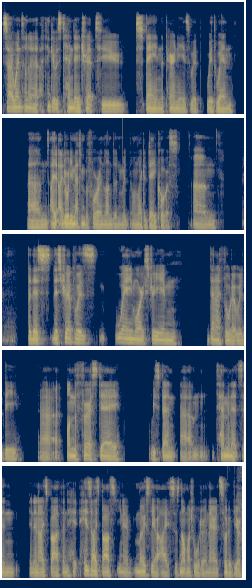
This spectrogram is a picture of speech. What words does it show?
so I went on a, I think it was 10 day trip to Spain, the Pyrenees with with Wim. Um, I, I'd already met him before in London with on like a day course. Um, but this this trip was way more extreme than I thought it would be. Uh, on the first day, we spent um, 10 minutes in in an ice bath, and his ice baths, you know, mostly are ice. There's not much water in there. It's sort of you're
